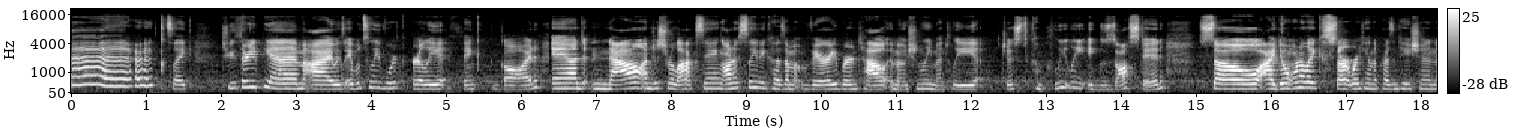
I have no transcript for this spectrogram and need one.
back. It's like 2.30 p.m. I was able to leave work early, thank God. And now I'm just relaxing, honestly, because I'm very burnt out emotionally, mentally, just completely exhausted. So I don't want to like start working on the presentation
